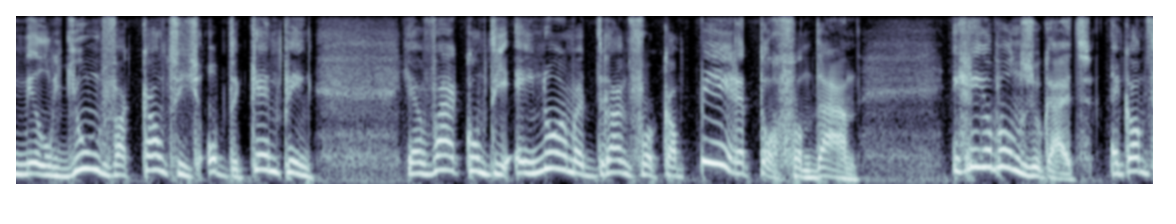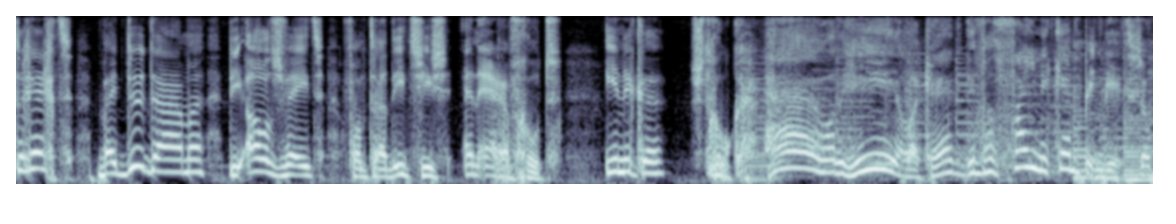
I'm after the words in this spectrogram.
miljoen vakanties op de camping. Ja, waar komt die enorme drang voor kamperen toch vandaan? Ik ging op onderzoek uit en kwam terecht bij de dame die alles weet van tradities en erfgoed. Ineke Stroeken. Hé, wat heerlijk hè. Dit wat fijne camping dit, zo'n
